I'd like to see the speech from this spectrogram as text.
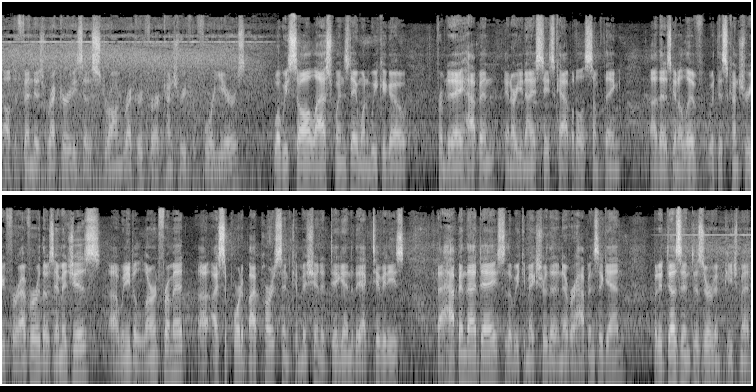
I'll defend his record. He's had a strong record for our country for four years what we saw last Wednesday, one week ago from today, happen in our United States Capitol is something uh, that is going to live with this country forever. Those images, uh, we need to learn from it. Uh, I support a bipartisan commission to dig into the activities that happened that day so that we can make sure that it never happens again. But it doesn't deserve impeachment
